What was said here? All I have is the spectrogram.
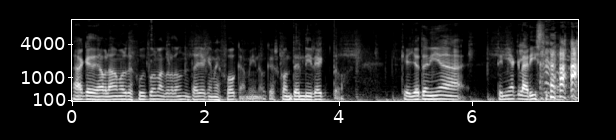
Ah, que hablábamos de fútbol, me acordaba un detalle que me foca a mí, ¿no? Que os conté en directo. Que yo tenía, tenía clarísimo,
